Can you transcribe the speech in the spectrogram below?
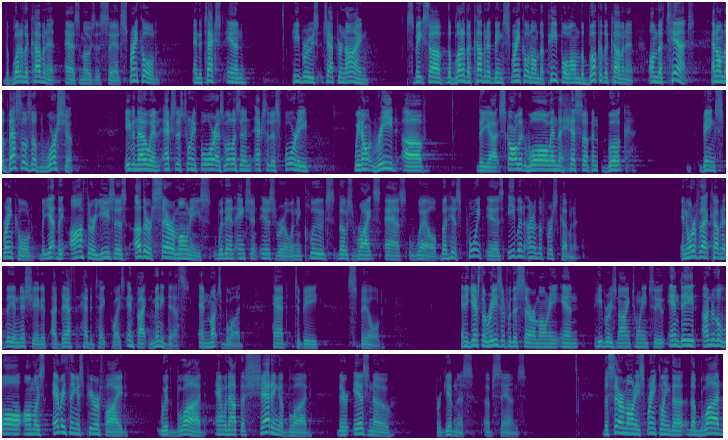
The blood of the covenant, as Moses said, sprinkled. And the text in Hebrews chapter 9 speaks of the blood of the covenant being sprinkled on the people, on the book of the covenant, on the tent, and on the vessels of worship. Even though in Exodus 24 as well as in Exodus 40, we don't read of the uh, scarlet wool and the hyssop in the book being sprinkled, but yet the author uses other ceremonies within ancient Israel and includes those rites as well. But his point is even under the first covenant, in order for that covenant to be initiated, a death had to take place. In fact, many deaths and much blood had to be spilled. And he gives the reason for this ceremony in Hebrews 9:22. Indeed, under the law almost everything is purified with blood, and without the shedding of blood there is no forgiveness of sins. The ceremony sprinkling the, the blood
